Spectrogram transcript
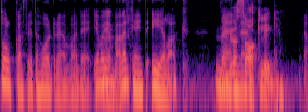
tolkas lite hårdare än vad det Jag var, jag var verkligen inte elak. Men, Men du var eh, saklig. Ja.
